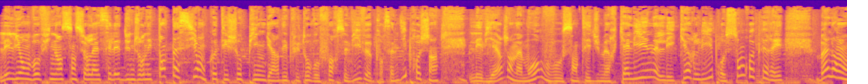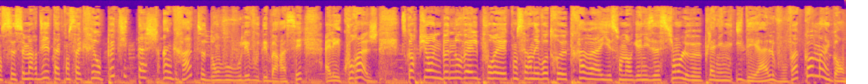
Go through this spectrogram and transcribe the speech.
Les lions, vos finances sont sur la sellette d'une journée tentation côté shopping, gardez plutôt vos forces vives pour samedi prochain. Les vierges en amour, vous vous sentez d'humeur câline, les cœurs libres sont repérés. Balance, ce mardi est à consacrer aux petites tâches ingrates dont vous voulez vous débarrasser. Allez, courage. Scorpion, une bonne nouvelle pourrait concerner votre travail et son organisation. Le planning idéal vous va comme un gant.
